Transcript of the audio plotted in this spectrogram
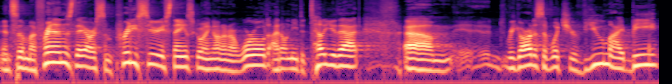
And so, my friends, there are some pretty serious things going on in our world. I don't need to tell you that. Um, regardless of what your view might be,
